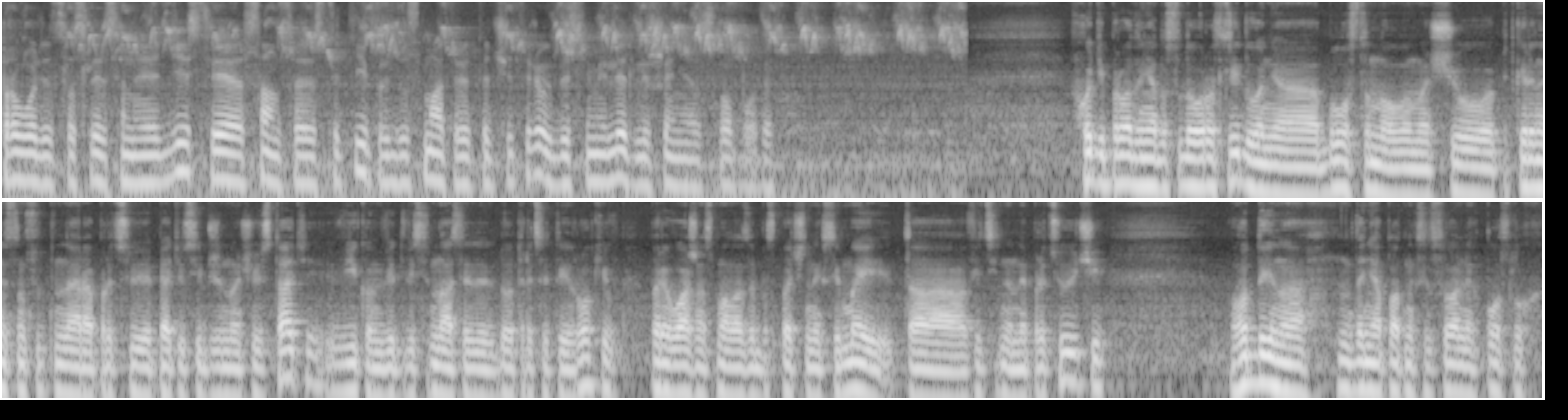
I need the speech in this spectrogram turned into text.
проводятся следственные действия. Санкция статьи предусматривает от 4 до 7 лет лишения свободы. В ході проведення досудового розслідування було встановлено, що під керівництвом сутенера працює 5 осіб жіночої статі віком від 18 до 30 років, переважно з малозабезпечених сімей та офіційно не працюючі. Година надання платних сексуальних послуг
